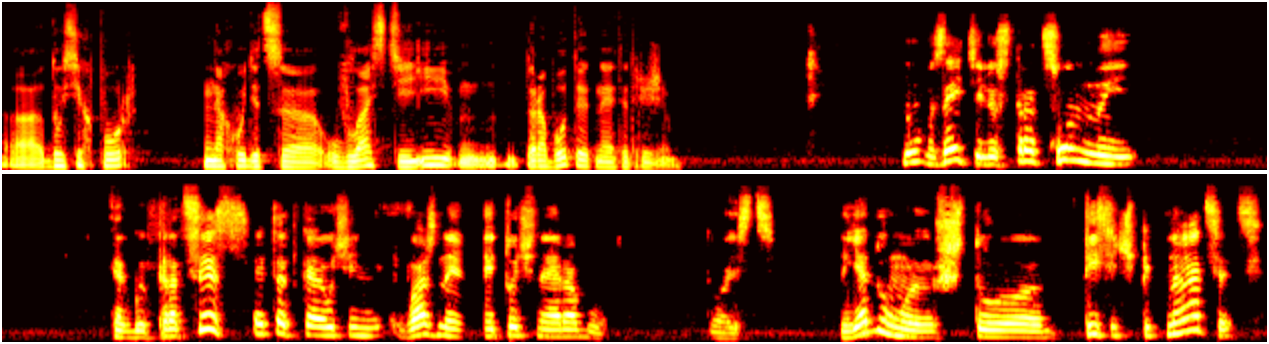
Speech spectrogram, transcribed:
э, до сих пор находится у власти и работает на этот режим? Ну, вы знаете, иллюстрационный как бы процесс – это такая очень важная и точная работа. То есть ну, я думаю, что тысяч пятнадцать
